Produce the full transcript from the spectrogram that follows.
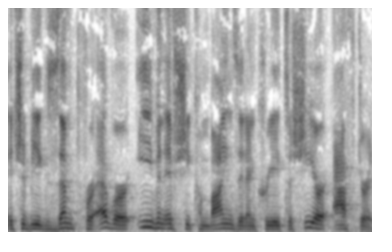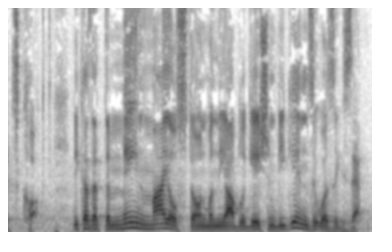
it should be exempt forever, even if she combines it and creates a shiur after it's cooked. Because at the main milestone, when the obligation begins, it was exempt.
